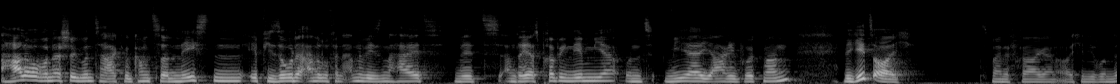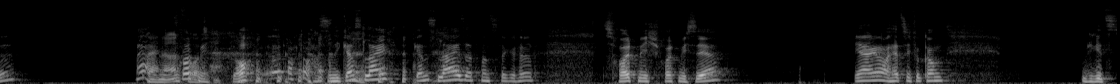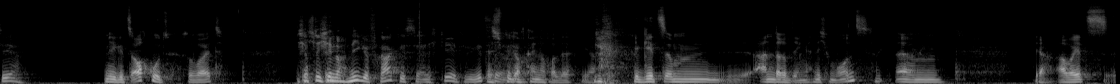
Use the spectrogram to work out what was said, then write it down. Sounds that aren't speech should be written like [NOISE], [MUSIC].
Hallo, wunderschönen guten Tag. Willkommen zur nächsten Episode Anruf in Anwesenheit mit Andreas Pröpping neben mir und mir, Jari Brückmann. Wie geht's euch? Das ist meine Frage an euch in die Runde. Ja, Keine freut Antwort. Mich. Doch, ja, doch, doch. Du nicht ganz leicht, ganz leise hat man es da gehört. Das freut mich, freut mich sehr. Ja, genau, herzlich willkommen. Wie geht's dir? Mir geht's auch gut, soweit. Ich habe dich hier noch nie gefragt, wie es dir eigentlich geht. Wie geht's das dir spielt auch keine Rolle. Ja. Hier geht es um andere Dinge, nicht um uns. Ähm, ja, aber jetzt, äh,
